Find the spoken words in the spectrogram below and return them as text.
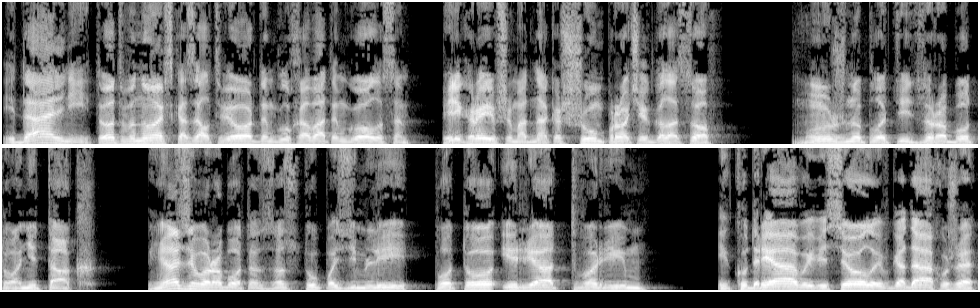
И дальний тот вновь сказал твердым глуховатым голосом, перекрывшим, однако, шум прочих голосов. «Можно платить за работу, а не так. Князева работа за ступа земли, по то и ряд творим». И кудрявый, веселый, в годах уже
